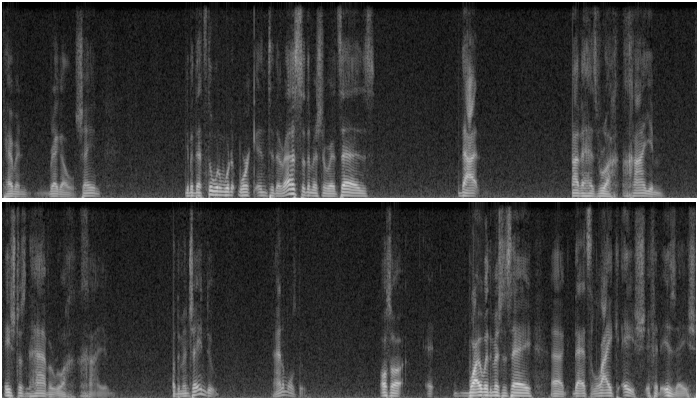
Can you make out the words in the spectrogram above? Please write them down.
Kevin, Regel, Shane. Yeah, but that still wouldn't work into the rest of the mission where it says that Maved has Ruach Chaim. Ish doesn't have a Ruach Chaim. But the Shane do. Animals do. Also, why would the Mishnah say uh, that it's like Aish if it is Aish?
